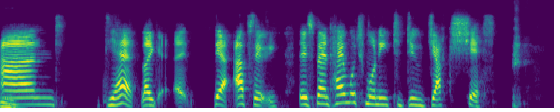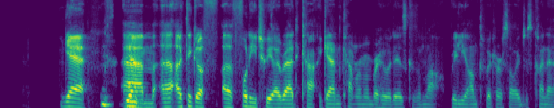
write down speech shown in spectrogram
Mhm. And yeah, like uh, yeah, absolutely. They've spent how much money to do jack shit. Yeah. Yeah. Um, uh, I think a, f- a funny tweet I read can't, again can't remember who it is because I'm not really on Twitter, so I just kind of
